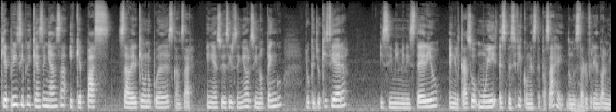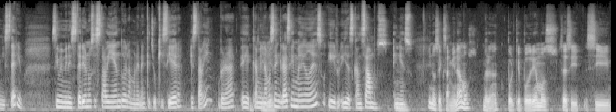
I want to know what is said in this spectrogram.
qué principio y qué enseñanza y qué paz saber que uno puede descansar en eso y decir, Señor, si no tengo lo que yo quisiera, y si mi ministerio, en el caso muy específico en este pasaje, donde está refiriendo al ministerio, si mi ministerio no se está viendo de la manera en que yo quisiera, está bien, ¿verdad? Eh, caminamos en gracia en medio de eso y, descansamos en eso. Y nos examinamos, ¿verdad? Porque podríamos, o sea, si, si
